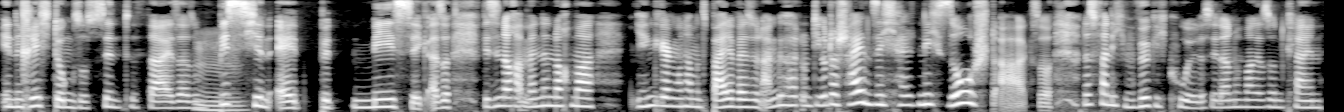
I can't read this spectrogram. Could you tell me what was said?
in Richtung so Synthesizer, so ein Mhm. bisschen 8-Bit-mäßig. Also wir sind auch am Ende nochmal hingegangen und haben uns beide Versionen angehört und die unterscheiden sich halt nicht so stark. So. Und das fand ich wirklich cool, dass wir da nochmal so einen kleinen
